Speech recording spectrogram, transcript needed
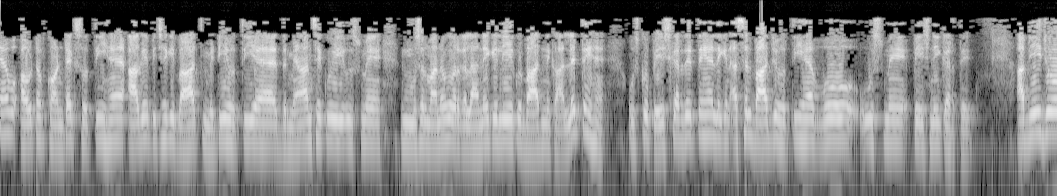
ہیں وہ آؤٹ آف کانٹیکس ہوتی ہیں، آگے پیچھے کی بات مٹی ہوتی ہے، درمیان سے کوئی اس میں مسلمانوں کو ورگلانے کے لیے کوئی بات نکال لیتے ہیں، اس کو پیش کر دیتے ہیں، لیکن اصل بات جو ہوتی ہے وہ اس میں پیش نہیں کرتے۔ اب یہ جو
